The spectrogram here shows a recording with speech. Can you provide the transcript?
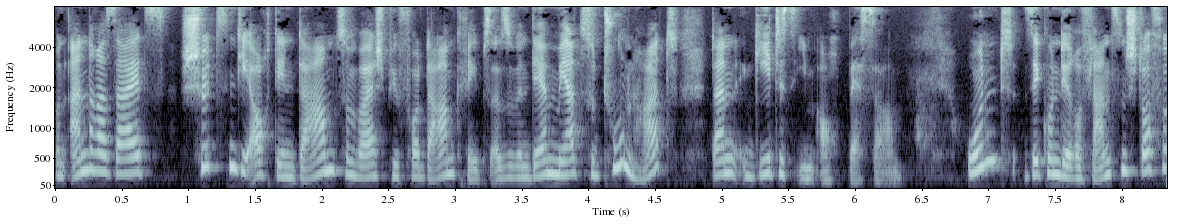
und andererseits schützen die auch den Darm zum Beispiel vor Darmkrebs. Also wenn der mehr zu tun hat, dann geht es ihm auch besser. Und sekundäre Pflanzenstoffe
